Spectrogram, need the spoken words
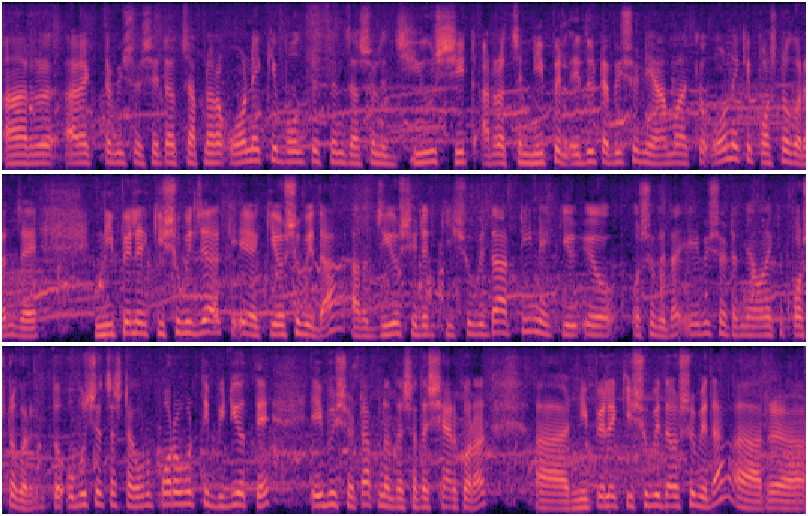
আর আরেকটা বিষয় সেটা হচ্ছে আপনারা অনেকে বলতেছেন যে আসলে জিও শিট আর হচ্ছে নিপেল এই দুইটা বিষয় নিয়ে আমাকে অনেকে প্রশ্ন করেন যে নিপেলের কী সুবিধা কি- অসুবিধা? আর জিও শিটের কী সুবিধা? আর টিনের কী অসুবিধা? এই বিষয়টা নিয়ে অনেকে প্রশ্ন করেন। তো অবশ্যই চেষ্টা করব পরবর্তী ভিডিওতে এই বিষয়টা আপনাদের সাথে শেয়ার করার। আহ, নিপেলে কী সুবিধা অসুবিধা? আর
